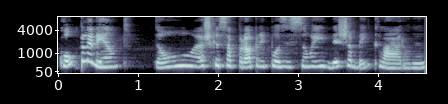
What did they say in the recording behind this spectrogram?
complemento. Então, acho que essa própria imposição aí deixa bem claro, né?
